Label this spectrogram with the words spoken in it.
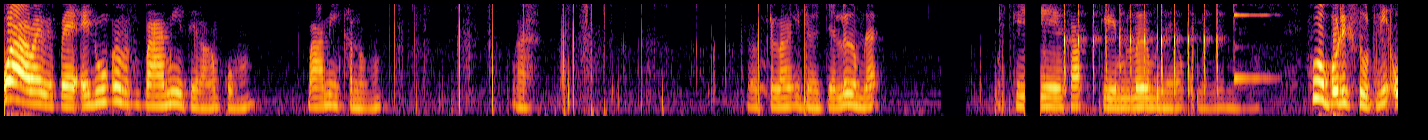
ว่าไม่แปลไอ้รู้ไหมมันปามีดใส่หลังผมปามีดขนมอะเรากำลังอีกหน่อยจะเริ่มแล้ว โอเคครับ เกมเริ่มแล้วเกมเริ่มแล้ว ผู้บริสุทธิ์นี่โอ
